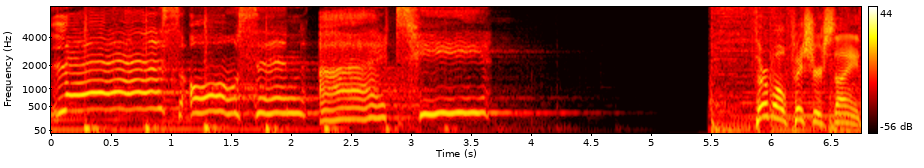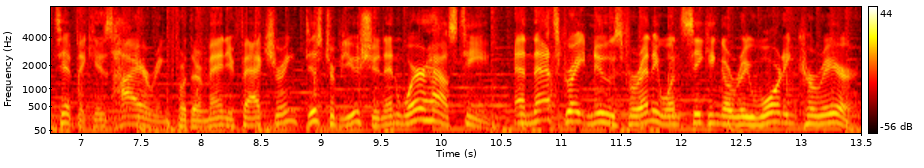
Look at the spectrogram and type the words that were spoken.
Les Olson IT. Thermo Fisher Scientific is hiring for their manufacturing, distribution, and warehouse team. And that's great news for anyone seeking a rewarding career.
